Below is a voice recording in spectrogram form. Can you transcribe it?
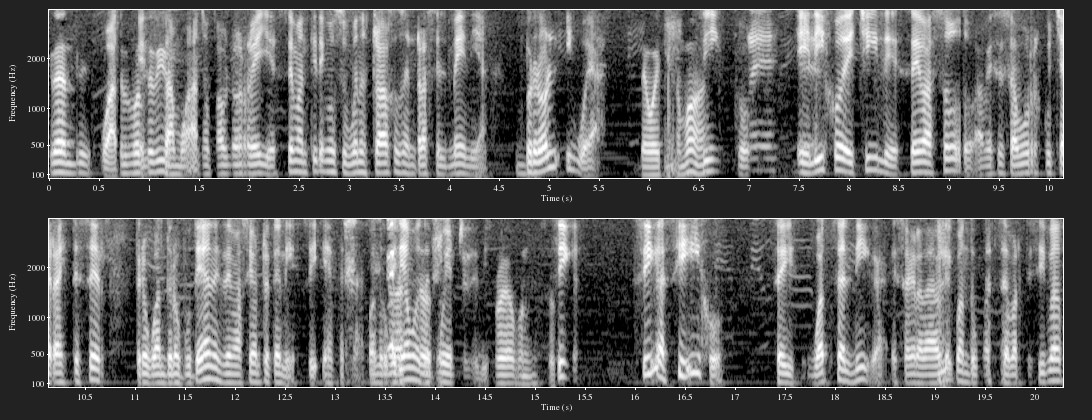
Grande. Cuatro, El samuano Pablo Reyes se mantiene con sus buenos trabajos en WrestleMania, Brawl y Weas. De White Samoa. 5. El hijo de Chile, Seba Soto. A veces aburre escuchar a este ser, pero cuando lo putean es demasiado entretenido. Sí, es verdad. Cuando lo puteamos es muy entretenido. Siga, siga así, hijo. 6. WhatsApp Niga. Es agradable cuando WhatsApp participa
